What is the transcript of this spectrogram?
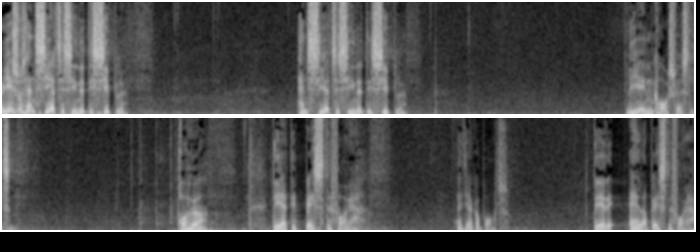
Og Jesus han siger til sine disciple, han siger til sine disciple, lige inden korsfæstelsen. Prøv at høre. Det er det bedste for jer, at jeg går bort. Det er det allerbedste for jer.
